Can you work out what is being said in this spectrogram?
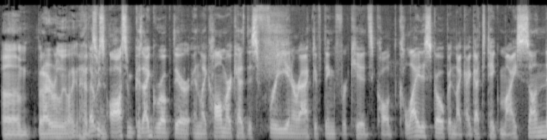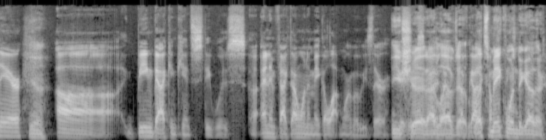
Um, but I really like it. Had That was awesome because I grew up there, and like Hallmark has this free interactive thing for kids called Kaleidoscope, and like I got to take my son there. Yeah. Uh, being back in Kansas City was, uh, and in fact, I want to make a lot more movies there. You It was- should. I, loved I've it. a Let's make one together.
